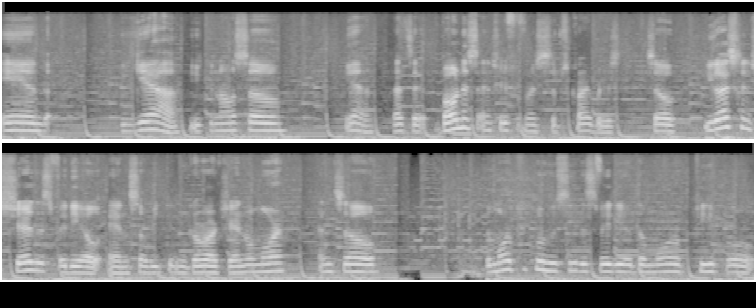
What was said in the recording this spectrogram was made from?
And yeah, you can also, yeah, that's it. Bonus entry for my subscribers. So you guys can share this video and so we can grow our channel more. And so the more people who see this video, the more people,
